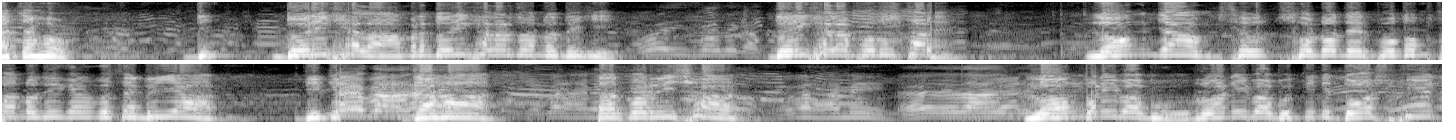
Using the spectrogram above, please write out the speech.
আচ্ছা হোক। দড়ি খেলা আমরা দড়ি খেলার জন্য দেখি। দড়ি খেলা প্রথম স্থান। লং জাম্প ছোটদের প্রথম স্থান অধিকার করেছেন রিয়ান দ্বিতীয় জাহান তারপর রিশান। লং রনি বাবু রনি বাবু তিনি দশ ফিট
